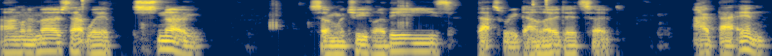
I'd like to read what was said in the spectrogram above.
I'm going to merge that with Snow. So I'm going to choose one of these. That's already downloaded, so add that in.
